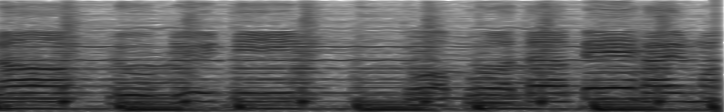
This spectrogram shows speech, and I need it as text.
老路不低，多破的被害梦。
